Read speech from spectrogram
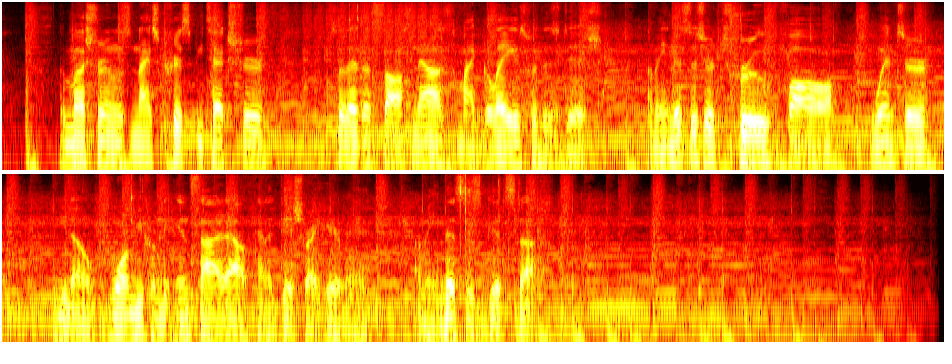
The mushrooms, nice crispy texture, so that the sauce now is my glaze for this dish. I mean, this is your true fall, winter, you know, warm you from the inside out kind of dish right here, man. I mean, this is good stuff.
